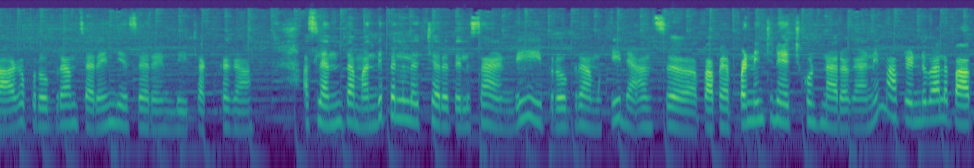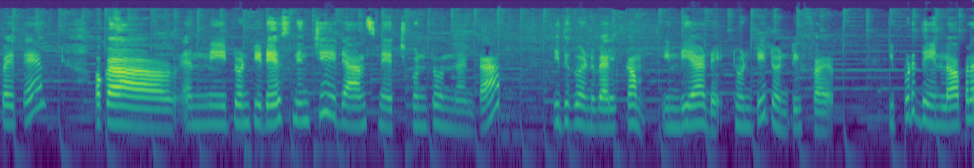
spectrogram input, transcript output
బాగా ప్రోగ్రామ్స్ అరేంజ్ చేశారండి చక్కగా. అసలు ఎంతమంది పిల్లలు వచ్చారో తెలుసా అండి ఈ ప్రోగ్రామ్కి? డ్యాన్స్ పాప ఎప్పటి నుంచి నేర్చుకుంటున్నారో కానీ మా ఫ్రెండ్ వాళ్ళ పాప అయితే ఒక ఎన్ని ట్వంటీ డేస్ నుంచి డ్యాన్స్ నేర్చుకుంటూ ఉందంట. ఇదిగోండి welcome India day twenty twenty five. ఇప్పుడు దీని లోపల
